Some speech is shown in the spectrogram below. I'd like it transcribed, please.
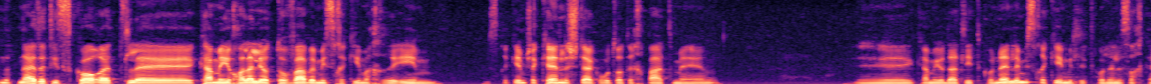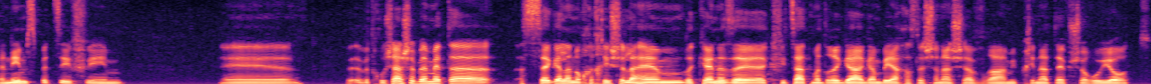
נתנה איזה תזכורת לכמה היא יכולה להיות טובה במשחקים אחרים. משחקים שכן לשתי הקבוצות אכפת מהם. אה, כמה היא יודעת להתכונן למשחקים, להתכונן לשחקנים ספציפיים. אה, ותחושה שבאמת הסגל הנוכחי שלהם זה כן איזה קפיצת מדרגה גם ביחס לשנה שעברה מבחינת האפשרויות.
